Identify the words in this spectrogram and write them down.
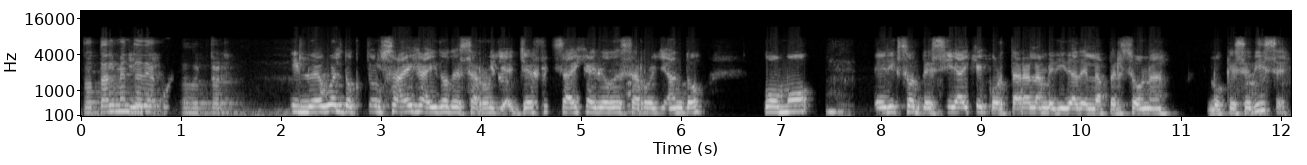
totalmente de acuerdo, doctora. Y luego el doctor Saig ha ido desarrollando, Jeffrey Saig ha ido desarrollando cómo Erickson decía hay que cortar a la medida de la persona lo que se dice.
